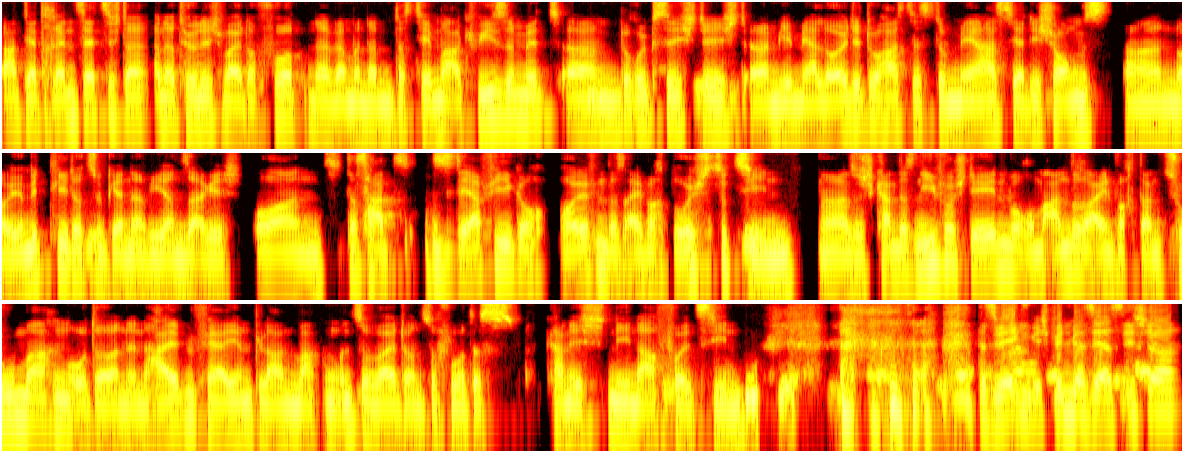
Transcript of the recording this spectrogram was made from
Ah, der Trend setzt sich dann natürlich weiter fort, ne? wenn man dann das Thema Akquise mit ähm, berücksichtigt. Ähm, je mehr Leute du hast, desto mehr hast du ja die Chance, äh, neue Mitglieder zu generieren, sage ich. Und das hat sehr viel geholfen, das einfach durchzuziehen. Also ich kann das nie verstehen, warum andere einfach dann zumachen oder einen halben Ferienplan machen und so weiter und so fort. Das kann ich nie nachvollziehen. Deswegen, ich bin mir sehr sicher,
